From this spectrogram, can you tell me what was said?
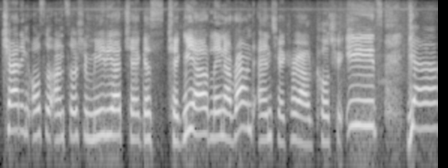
chatting also on social media. Check us, check me out, Lena Round, and check her out, Culture Eats. Yeah,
